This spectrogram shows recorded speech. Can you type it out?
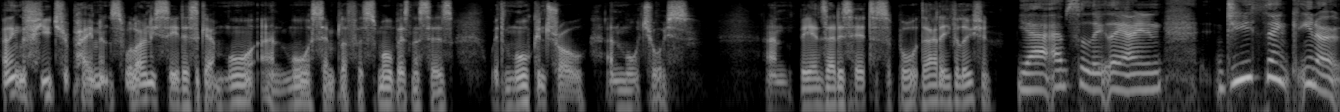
I think the future payments will only see this get more and more simpler for small businesses with more control and more choice. And BNZ is here to support that evolution. Yeah, absolutely. I mean, do you think, you know,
